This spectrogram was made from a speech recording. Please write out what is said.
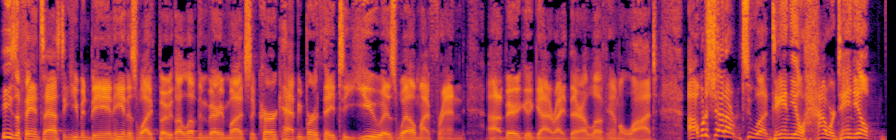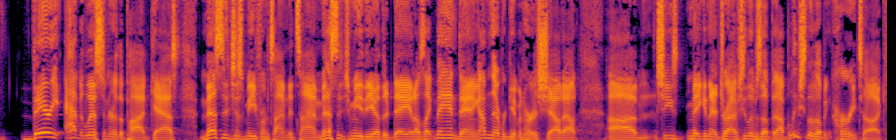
he's a fantastic human being. He and his wife both. I love them very much. So, Kirk, happy birthday to you as well, my friend. Uh, very good guy right there. I love him a lot. I want to shout out to uh, Danielle Howard. Danielle, very avid listener of the podcast, messages me from time to time, messaged me the other day, and I was like, man, dang, I've never given her a shout out. Um, she's making that drive. She lives up, I believe she lives up in Currituck,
